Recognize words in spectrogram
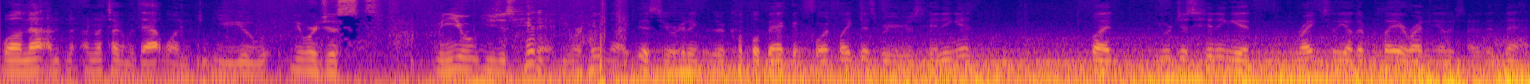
Well, not, I'm I'm not talking about that one. You, you you were just. I mean, you you just hit it. You were hitting like this. You were hitting. There were a couple back and forth like this where you were just hitting it, but you were just hitting it right to the other player, right on the other side of the net.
